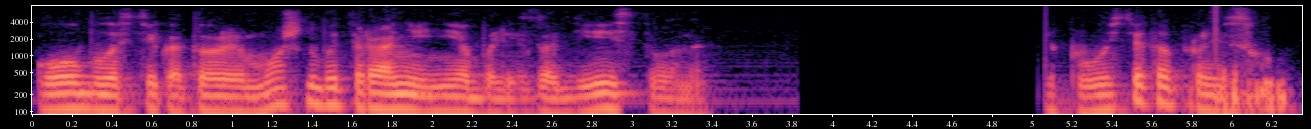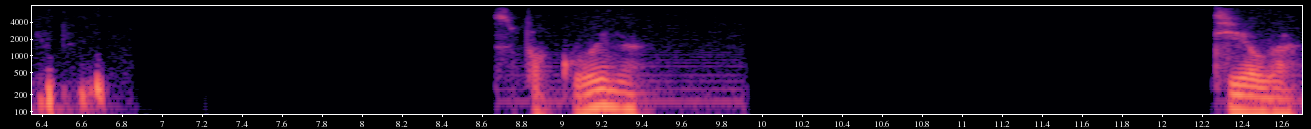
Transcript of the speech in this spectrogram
области, которые, может быть, ранее не были задействованы. И пусть это происходит спокойно. Тело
